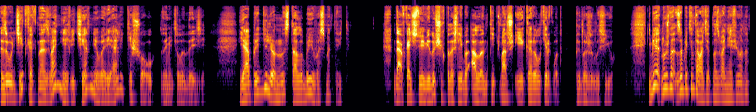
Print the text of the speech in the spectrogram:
Звучит как название вечернего реалити-шоу, — заметила Дейзи. — Я определенно стала бы его смотреть. — Да, в качестве ведущих подошли бы Алан Тичмарш и Кэрол Кирквуд, — предложила Сью. — Тебе нужно запатентовать это название, Фиона,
